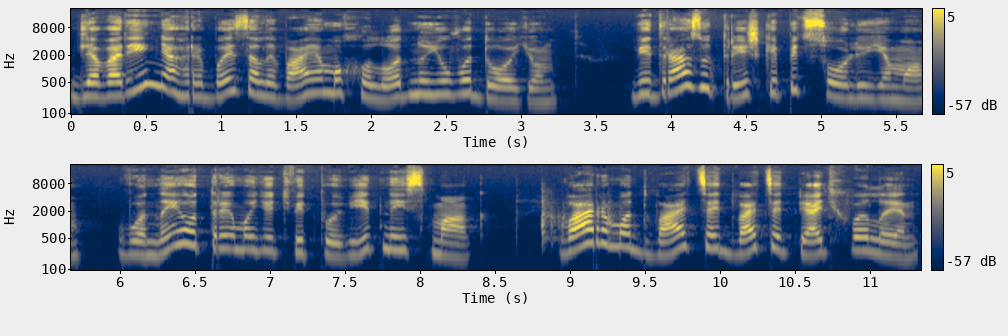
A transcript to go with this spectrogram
Для варіння гриби заливаємо холодною водою. Відразу трішки підсолюємо. Вони отримують відповідний смак. Варимо 20-25 хвилин.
